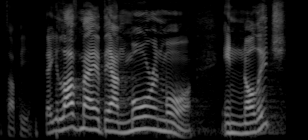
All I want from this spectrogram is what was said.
it's up here. That your love may abound more and more in knowledge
